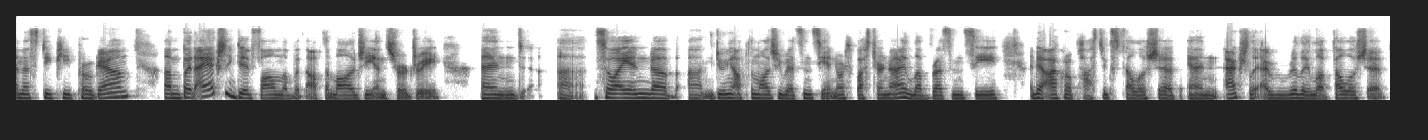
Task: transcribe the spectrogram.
MSTP program. Um, but I actually did fall in love with ophthalmology and surgery. And uh, so I ended up um, doing ophthalmology residency at Northwestern. I love residency. I did oculoplastics fellowship, and actually, I really love fellowship.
